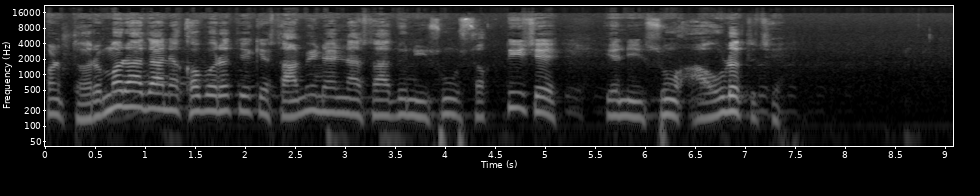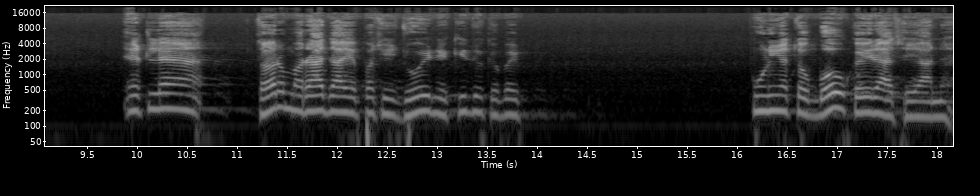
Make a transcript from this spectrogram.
પણ ધર્મરાજાને ખબર હતી કે સ્વામિનારાયણના સાધુની શું શક્તિ છે, એની શું આવડત છે. એટલે ધર્મરાજાએ પછી જોઈને કીધું કે ભાઈ, પુણ્ય તો બહુ કર્યા છે આને.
